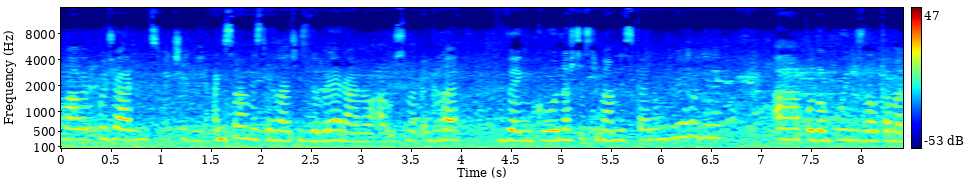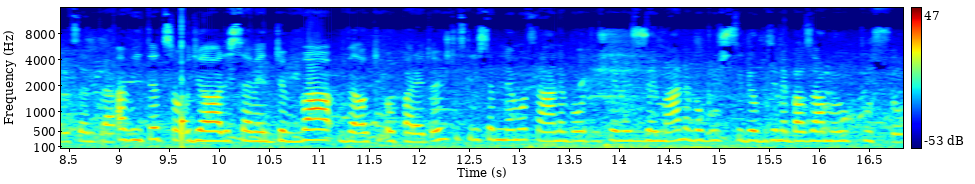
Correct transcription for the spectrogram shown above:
máme požární cvičení. Ani jsem vám nestihla říct dobré ráno a už jsme takhle venku. Naštěstí mám dneska jenom dvě hodiny a potom půjdu s holkama do centra. A víte co, udělali se mi dva velký opary. To je vždycky, když jsem nemocná, nebo když je mi zima, nebo když si dobře nebalzámuju pusu,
